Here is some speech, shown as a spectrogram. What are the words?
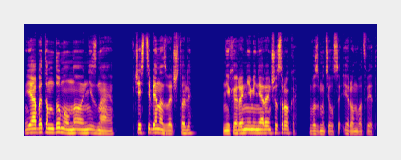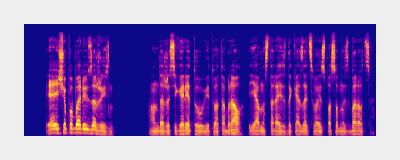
«Я об этом думал, но не знаю. В честь тебя назвать, что ли?» «Не хорони меня раньше срока», — возмутился Ирон в ответ. «Я еще поборюсь за жизнь». Он даже сигарету у Виту отобрал, явно стараясь доказать свою способность бороться.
